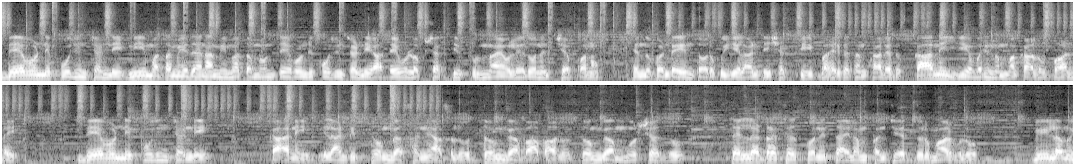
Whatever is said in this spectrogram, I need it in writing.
దేవుణ్ణి పూజించండి. మీ మతం ఏదైనా మీ మతంలో దేవుణ్ణి పూజించండి. ఆ దేవుళ్ళకు శక్తి ఉన్నాయో లేదో నేను చెప్పను. ఎందుకంటే ఇంతవరకు ఎలాంటి శక్తి బహిర్గతం కాలేదు. కానీ ఎవరి నమ్మకాలు వాళ్ళై దేవుణ్ణి పూజించండి. కానీ ఇలాంటి దొంగ సన్యాసులు దొంగ బాబాలు దొంగ ముర్షద్దు తెల్ల డ్రెస్ వేసుకొని తైలం పంచే దుర్మార్గులు వీళ్ళను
